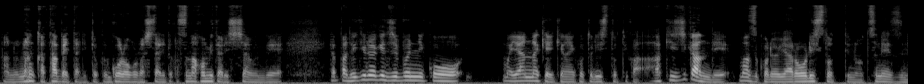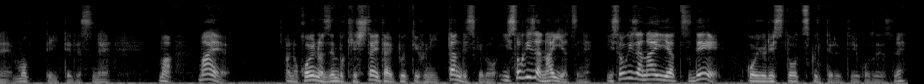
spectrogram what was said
あの、なんか食べたりとかゴロゴロしたりとかスマホ見たりしちゃうんで、やっぱできるだけ自分にこう、まあ、やんなきゃいけないことリストっていうか、空き時間でまずこれをやろうリストっていうのを常々持っていてですね、まあ、前、あの、こういうのは全部消したいタイプっていうふうに言ったんですけど、急ぎじゃないやつね。急ぎじゃないやつで、こういうリストを作ってるっていうことですね。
